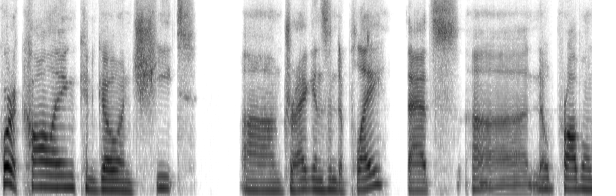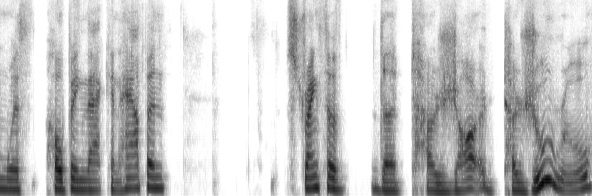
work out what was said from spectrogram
Court of Calling can go and cheat um, dragons into play. That's uh, no problem with hoping that can happen. Strength of the Tajar- Tajuru,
